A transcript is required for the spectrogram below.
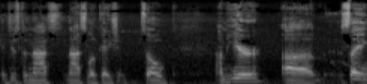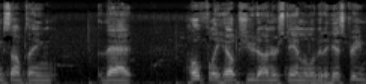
it's just a nice, nice location. So I'm here saying something that hopefully helps you to understand a little bit of history.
